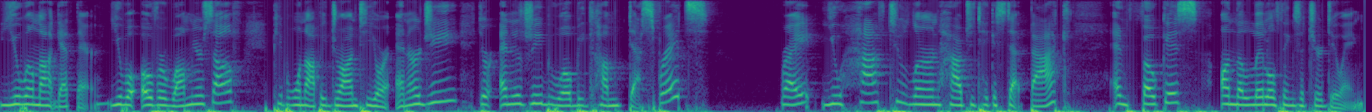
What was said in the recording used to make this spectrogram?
you will not get there. You will overwhelm yourself. People will not be drawn to your energy. Your energy will become desperate, right? You have to learn how to take a step back and focus on the little things that you're doing.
